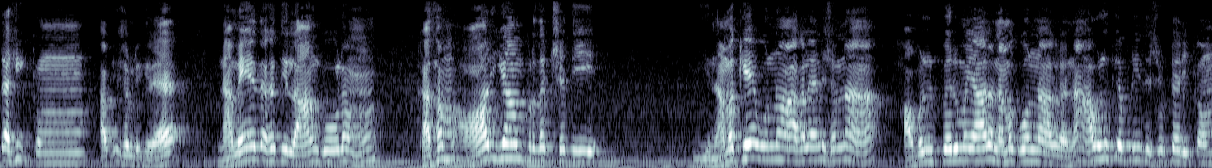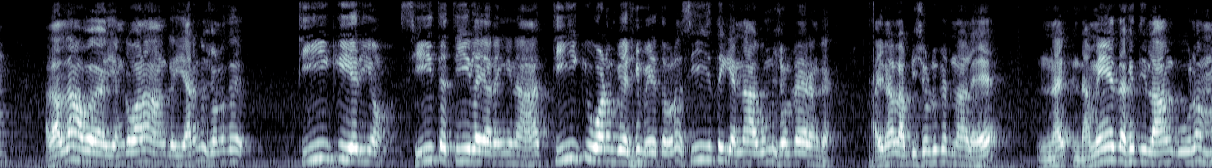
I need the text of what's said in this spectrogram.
தகிக்கும் அப்படின்னு சொல்லிக்கிற. நமேதகத்தில் ஆங்கூலம் கதம் ஆரியாம் பிரதக்ஷதி. நமக்கே ஒன்றும் ஆகலைன்னு சொன்னால் அவள் பெருமையால் நமக்கு ஒன்றும் ஆகலைன்னா அவளுக்கு எப்படி இது சுட்டரிக்கும்? அதால் தான் அவள் எங்கே வேணால் அங்கே இறங்க சொன்னது தீக்கு எரியும். சீத்தை தீயில இறங்கினா தீக்கு உடம்பு எரியுமே தவிர சீத்தைக்கு என்ன ஆகும்னு சொல்கிறாருங்க அதனால் அப்படி சொல்லிக்கிறதுனாலே ந- நமேதகதி லாங்கூலம்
